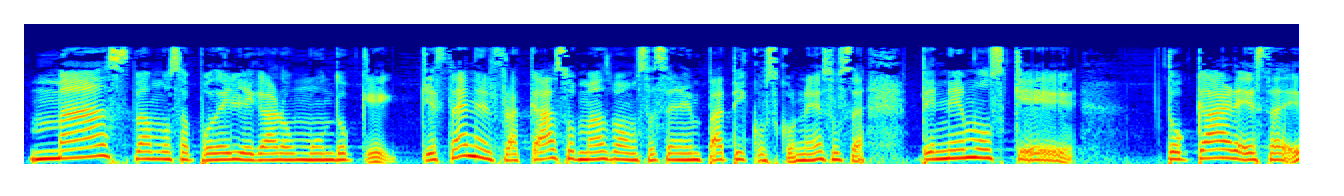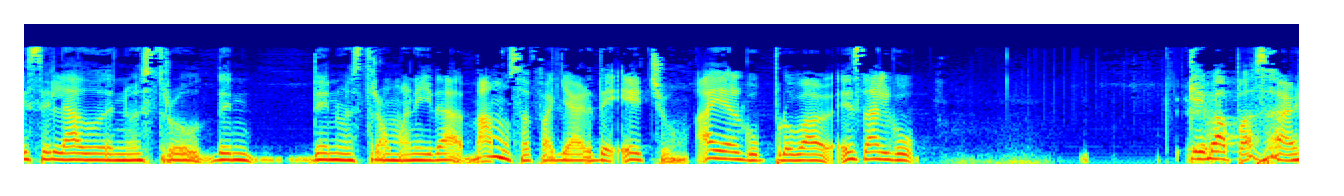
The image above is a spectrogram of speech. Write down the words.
más vamos a poder llegar a un mundo que, que está en el fracaso, más vamos a ser empáticos con eso. O sea, tenemos que tocar esa, ese lado de nuestro, de, de nuestra humanidad. Vamos a fallar, de hecho. Hay algo probable, es algo que va a pasar.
